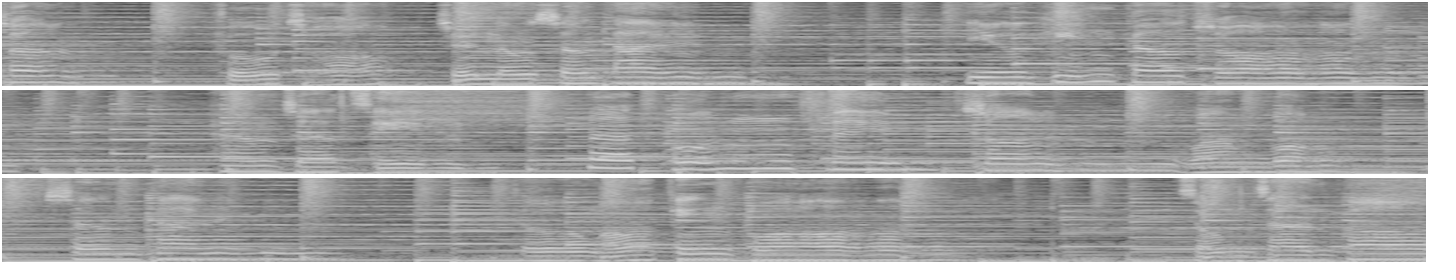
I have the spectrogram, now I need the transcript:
相輔助，全能上帝要顯救助，向着前，不管飛進橫禍，上帝到我經過，仲讚歌。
